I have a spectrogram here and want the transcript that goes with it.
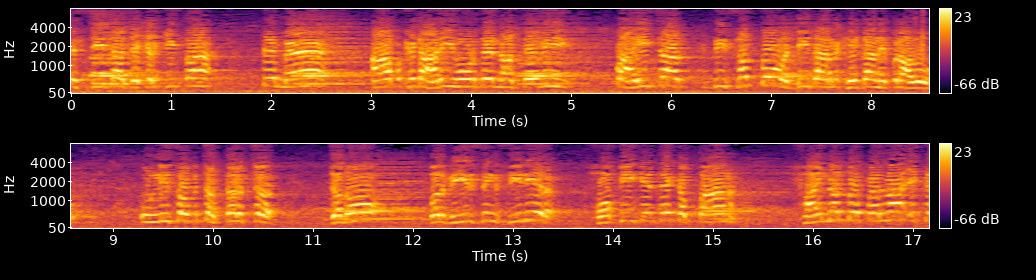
ਇਸ ਚੀਜ਼ ਦਾ ਜ਼ਿਕਰ ਕੀਤਾ ਤੇ ਮੈਂ ਆਪ ਖਿਡਾਰੀ ਹੋਣ ਦੇ ਨਾਤੇ ਵੀ ਭਾਈਚਾਰਕ ਦੀ ਸਭ ਤੋਂ ਵੱਡੀ ਧਾਰਨ ਖੇਡਾਂ ਨੇ ਭਰਾਵੋ। 1975 ਚ ਜਦੋਂ ਬਲਵੀਰ ਸਿੰਘ ਸੀਨੀਅਰ ਹਾਕੀ ਕੇ ਤੇ ਕਪਤਾਨ ਫਾਈਨਲ ਤੋਂ ਪਹਿਲਾਂ ਇੱਕ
